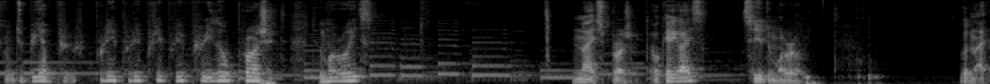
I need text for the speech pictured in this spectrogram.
it's going to be a pretty, pretty, pretty, pretty, pretty dope project. Tomorrow it's nice project. Okay, guys? See you tomorrow. Good night.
